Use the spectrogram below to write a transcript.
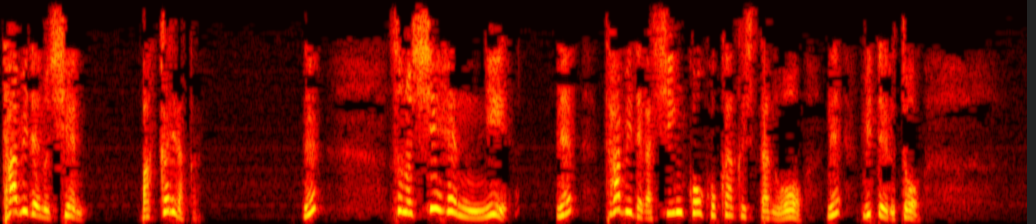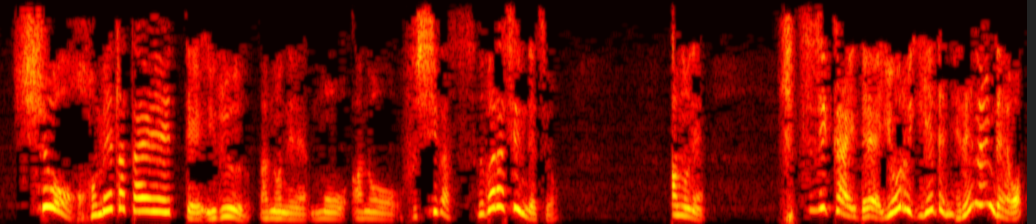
旅での詩篇ばっかりだから。ね？その詩篇に、ね、旅でが信仰告白したのをね、見てると、主を褒めたたえている、あのね、もう、あの、節が素晴らしいんですよ。あのね、羊飼いで夜家で寝れないんだよ。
